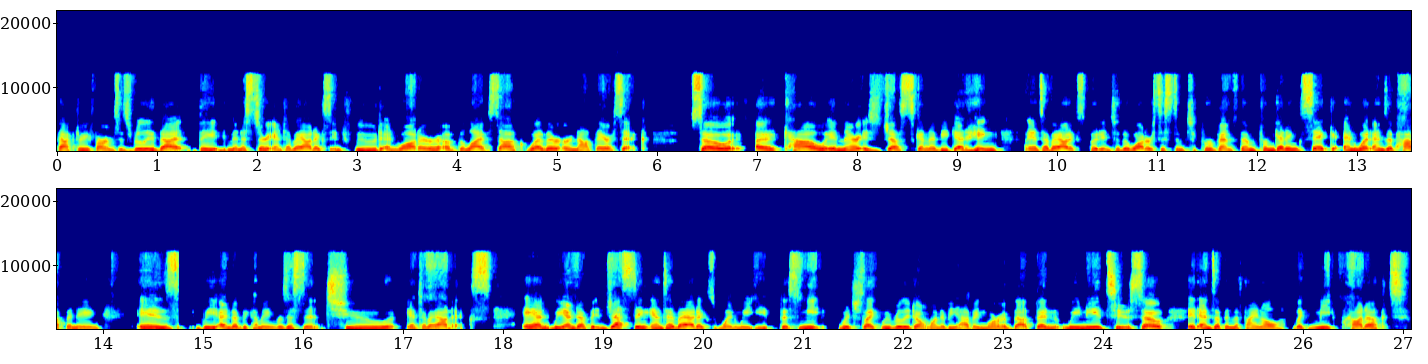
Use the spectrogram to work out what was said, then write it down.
factory farms is really that they administer antibiotics in food and water of the livestock, whether or not they are sick. So a cow in there is just going to be getting antibiotics put into the water system to prevent them from getting sick. And what ends up happening is we end up becoming resistant to antibiotics and we end up ingesting antibiotics when we eat this meat, which like we really don't want to be having more of that than we need to. So it ends up in the final like meat product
